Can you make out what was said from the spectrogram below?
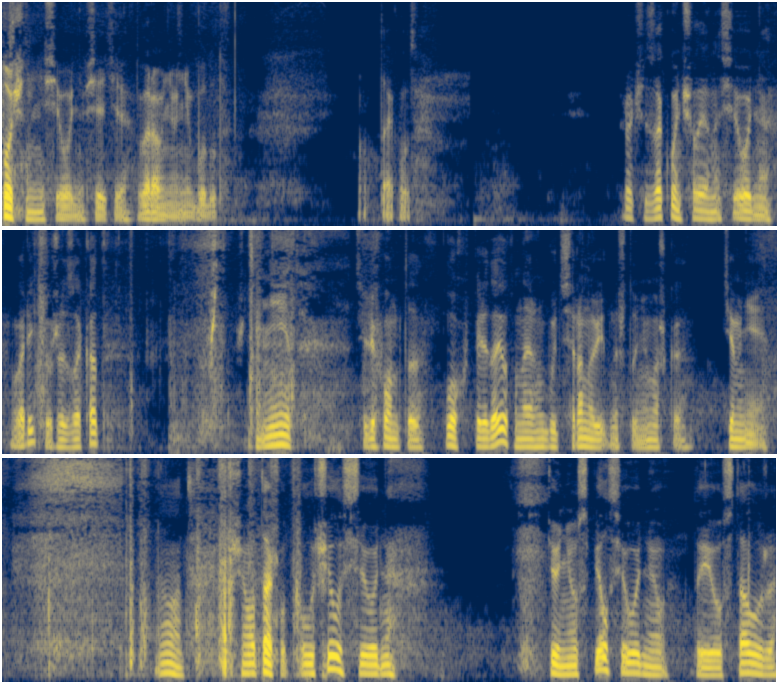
точно не сегодня все эти выравнивания будут. Вот так вот. Короче, закончил я на сегодня варить, уже закат. Нет, телефон-то плохо передает, он, наверное, будет все равно видно, что немножко темнее. Вот. В общем, вот так вот получилось сегодня. Все, не успел сегодня, да и устал уже.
